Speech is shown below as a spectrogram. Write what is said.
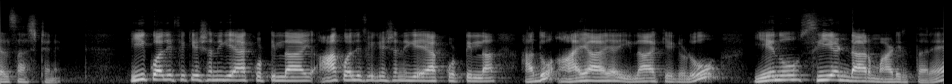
ಕೆಲಸ ಅಷ್ಟೇ ಈ ಕ್ವಾಲಿಫಿಕೇಷನಿಗೆ ಯಾಕೆ ಕೊಟ್ಟಿಲ್ಲ, ಆ ಕ್ವಾಲಿಫಿಕೇಷನಿಗೆ ಯಾಕೆ ಕೊಟ್ಟಿಲ್ಲ, ಅದು ಆಯಾಯ ಇಲಾಖೆಗಳು ಏನು ಸಿ ಆ್ಯಂಡ್ ಆರ್ ಮಾಡಿರ್ತಾರೆ,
